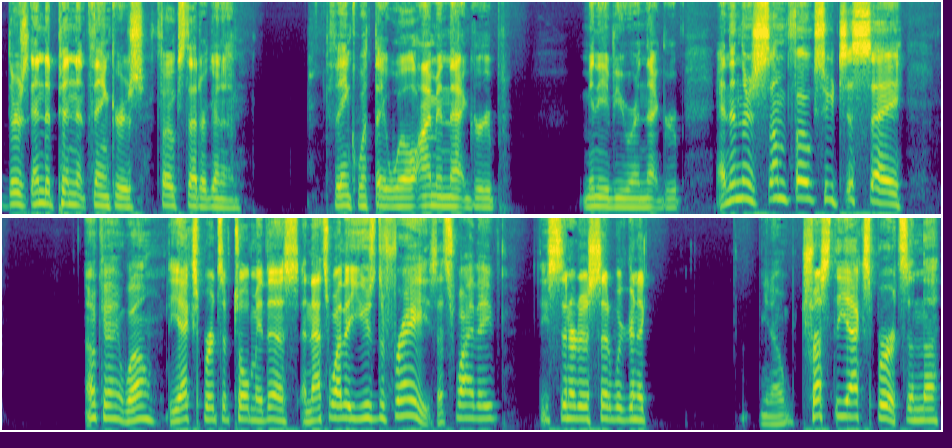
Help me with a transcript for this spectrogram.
there's independent thinkers, folks that are going to think what they will. I'm in that group. Many of you are in that group. And then there's some folks who just say, okay, well, the experts have told me this. And that's why they use the phrase. That's why they, these senators said we're going to you know, trust the experts and the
